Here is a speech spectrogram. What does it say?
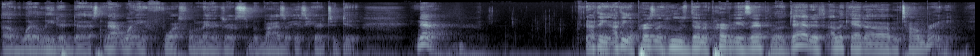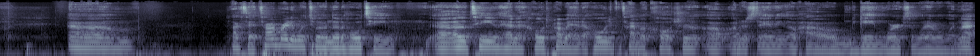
of what a leader does, not what a forceful manager or supervisor is here to do. Now, I think I think a person who's done a perfect example of that is I look at um, Tom Brady. Um, like I said, Tom Brady went to another whole team. Uh, other team had a whole probably had a whole different type of culture, uh, understanding of how the game works and whatever, whatnot.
